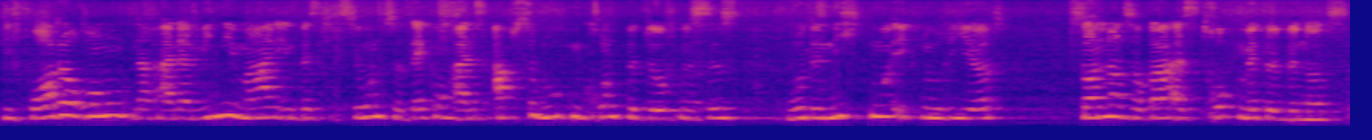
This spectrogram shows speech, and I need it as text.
Die Forderung nach einer minimalen Investition zur Deckung eines absoluten Grundbedürfnisses wurde nicht nur ignoriert, sondern sogar als Druckmittel benutzt,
